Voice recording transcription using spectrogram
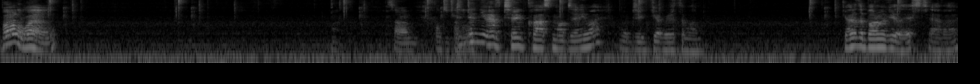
By the way. Sorry, I'm. Didn't you have two class mods anyway? Or did you get rid of the one? Go to the bottom of your list, Avo.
